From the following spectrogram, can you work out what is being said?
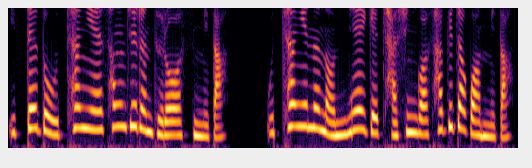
이때도 우창이의 성질은 들어왔습니다. 우창이는 언니에게 자신과 사귀자고 합니다.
